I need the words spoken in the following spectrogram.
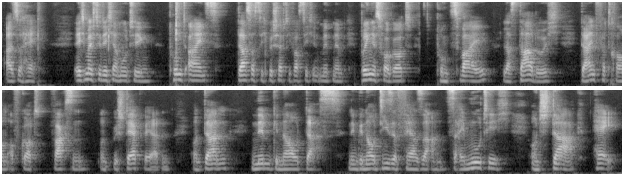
Also hey, ich möchte dich ermutigen. Punkt eins, das, was dich beschäftigt, was dich mitnimmt, bring es vor Gott. Punkt zwei, lass dadurch dein Vertrauen auf Gott wachsen und bestärkt werden. Und dann nimm genau das, nimm genau diese Verse an. Sei mutig und stark. Hey,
